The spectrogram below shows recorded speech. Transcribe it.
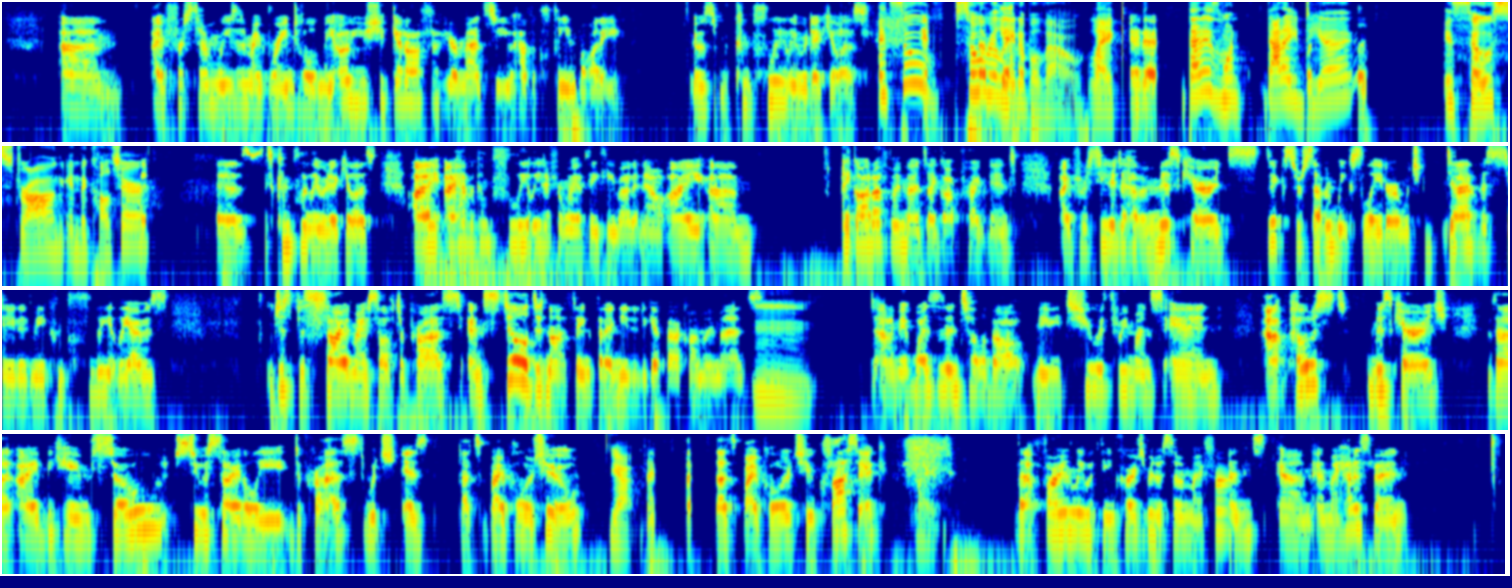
Um, I for some reason my brain told me, oh, you should get off of your meds so you have a clean body. It was completely ridiculous. It's so, so Okay. relatable though. Like, It is. that is one, that idea is so strong in the culture. is it's completely ridiculous. I I have a completely different way of thinking about it now. I um I got off my meds, I got pregnant. I proceeded to have a miscarriage 6 or 7 weeks later, which devastated me completely. I was just beside myself depressed and still did not think that I needed to get back on my meds. Mm, Um, it wasn't until about maybe two or three months in, at post miscarriage, that I became so suicidally depressed, which is that's bipolar 2. yeah. That's bipolar 2 classic. Right. That finally, with the encouragement of some of my friends um, and my husband,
